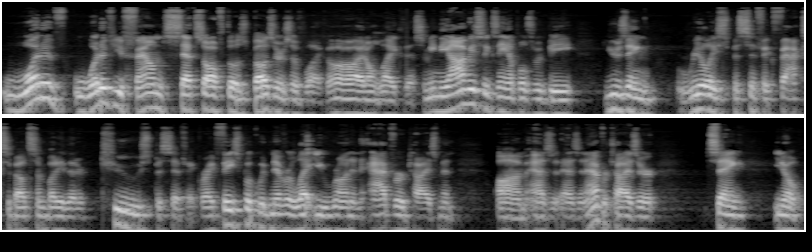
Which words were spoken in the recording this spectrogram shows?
What have what have you found sets off those buzzers of like, oh, I don't like this? I mean, the obvious examples would be using really specific facts about somebody that are too specific, right? Facebook would never let you run an advertisement um, as as an advertiser saying, you know,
